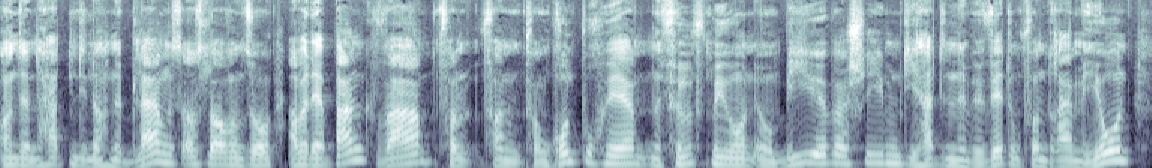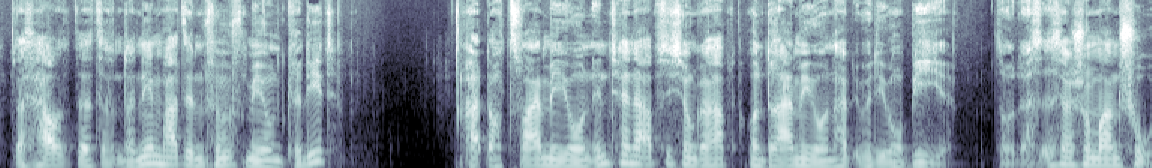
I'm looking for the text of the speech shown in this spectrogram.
und dann hatten die noch eine Beleihungsauslauf und so. Aber der Bank war von, von, vom Grundbuch her eine 5 Millionen Immobilie überschrieben. Die hatte eine Bewertung von 3 Millionen. Das, Haus, das Unternehmen hatte einen 5 Millionen Kredit, hat noch 2 Millionen interne Absicherung gehabt und 3 Millionen hat über die Immobilie. So, das ist ja schon mal ein Schuh.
